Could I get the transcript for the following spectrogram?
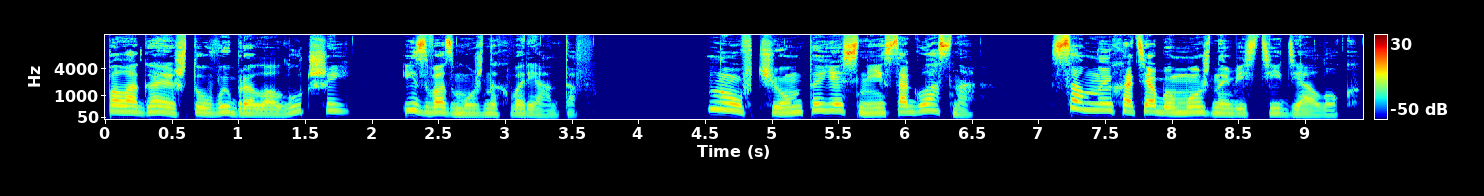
полагая, что выбрала лучший из возможных вариантов. «Ну, в чем-то я с ней согласна. Со мной хотя бы можно вести диалог».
